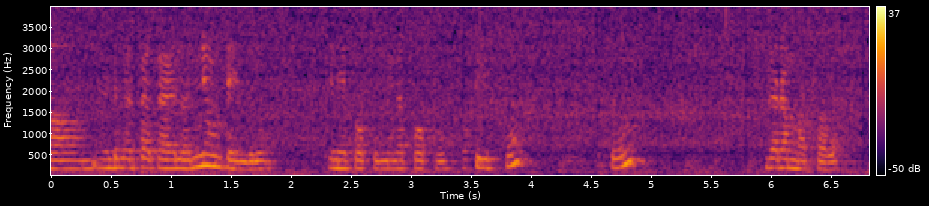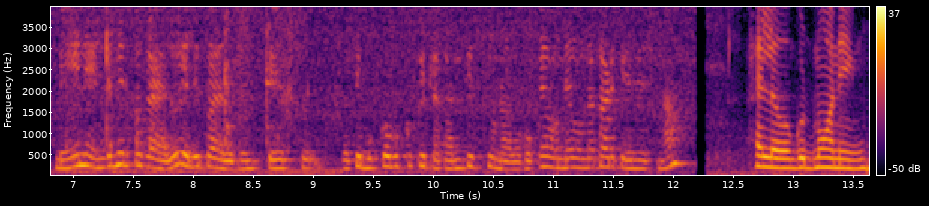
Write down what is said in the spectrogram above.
ఆ, ఎండుమిరపకాయలు అన్నీ ఉంటాయి ఇందులో. శనగపప్పు మినపప్పు టీ గరం మసాలా. మెయిన్ ఎండుమిరపకాయలు ఎల్లిపాయలు దీని టేస్ట్ ప్రతి బుక్క బుక్కకి ఇట్లా కనిపిస్తుండాలి. ఒకే ఉండే ఉన్నకాడికి వేసేసిన హలో గుడ్ మార్నింగ్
